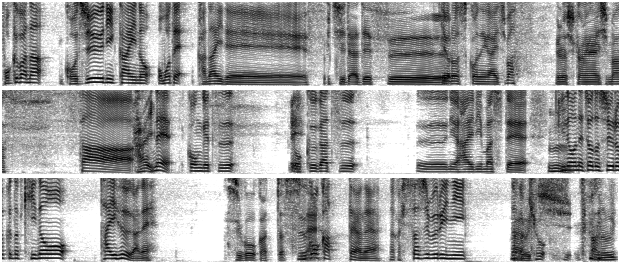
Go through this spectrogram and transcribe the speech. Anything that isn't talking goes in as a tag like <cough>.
僕花52回の表、金井です。内田です。よよろしくお願いします。ろしくお願いします。さあ、はいね、今月6月に入りまして、昨日ね、ちょうど収録の昨日、台風がね、すごかったっすね。すごかったよね。なんか久しぶりに、なんか今う日、ちあの、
